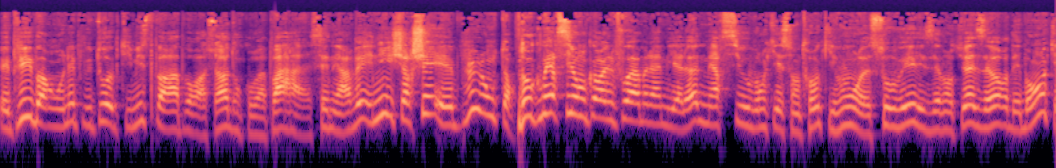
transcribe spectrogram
Et puis, bah, on est plutôt optimiste par rapport à ça, donc on va pas s'énerver ni chercher plus longtemps. Donc merci encore une fois à Madame Yellen, merci aux banquiers centraux qui vont euh, sauver les éventuelles erreurs des banques.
